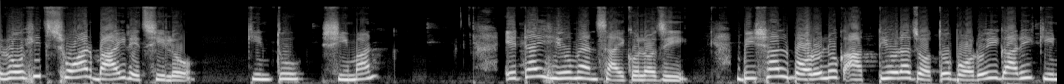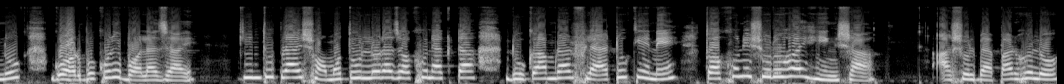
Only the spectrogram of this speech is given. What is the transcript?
রোহিত ছোঁয়ার বাইরে ছিল। কিন্তু সীমান? এটাই হিউম্যান সাইকোলজি বিশাল বড়লোক আত্মীয়রা যত বড়ই গাড়ি কিনুক, গর্ব করে বলা যায়। কিন্তু প্রায় সমতুল্যরা যখন একটা দুকামরার ফ্ল্যাটও কেনে, তখনই শুরু হয় হিংসা। আসল ব্যাপার হলো,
